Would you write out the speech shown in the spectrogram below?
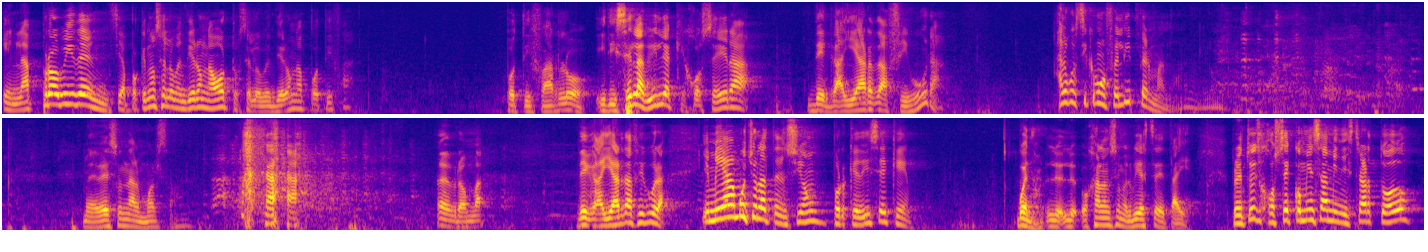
en la providencia, porque no se lo vendieron a otro, se lo vendieron a Potifar. Potifar lo... Y dice la Biblia que José era de gallarda figura. Algo así como Felipe, hermano. Me ves un almuerzo. de broma. De gallarda figura. Y me llama mucho la atención porque dice que, bueno, ojalá no se me olvide este detalle. Pero entonces José comienza a administrar todo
